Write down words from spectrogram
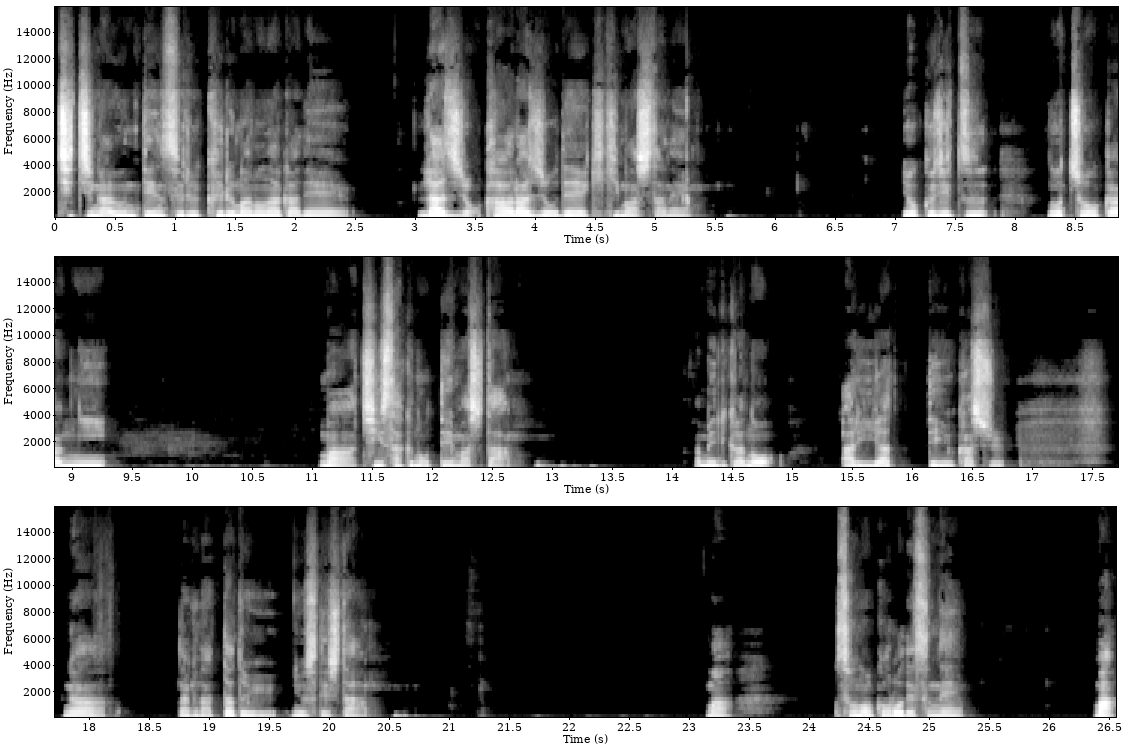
父が運転する車の中で、ラジオ、カーラジオで聞きましたね。翌日の朝刊に、まあ、小さく載っていました。アメリカのアリアっていう歌手が亡くなったというニュースでした。まあ、その頃ですね、まあ、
